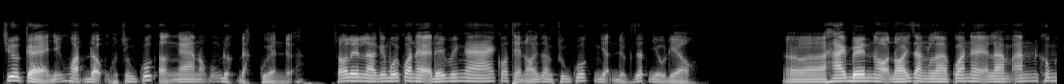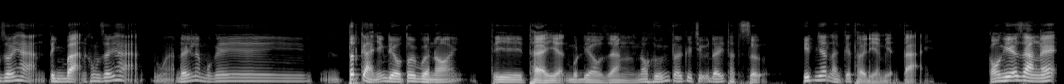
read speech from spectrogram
Chưa kể những hoạt động của Trung Quốc ở Nga nó cũng được đặc quyền nữa. Cho nên là cái mối quan hệ đấy với Nga ấy có thể nói rằng Trung Quốc nhận được rất nhiều điều. À, hai bên họ nói rằng là quan hệ làm ăn không giới hạn, tình bạn không giới hạn. Đúng không? Đấy là một cái tất cả những điều tôi vừa nói thì thể hiện một điều rằng nó hướng tới cái chữ đấy thật sự, ít nhất là cái thời điểm hiện tại. Có nghĩa rằng ấy,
